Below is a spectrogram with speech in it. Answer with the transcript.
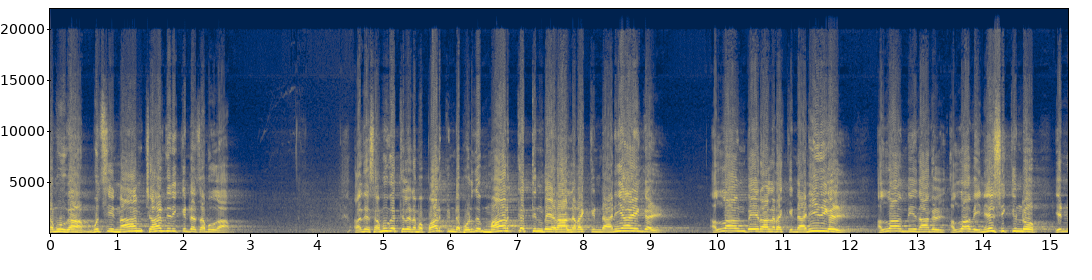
சமூகம் முஸ்லிம் நாம் சார்ந்திருக்கின்ற சமூகம். அந்த சமூகத்தில் நம்ம பார்க்கின்ற பொழுது மார்க்கத்தின் பெயரால் நடக்கின்ற அநியாயங்கள் அல்லாவின் பெயரால் நடக்கின்ற அநீதிகள் அல்லாஹ் மீது நாங்கள் அல்லாவை நேசிக்கின்றோம் என்ன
